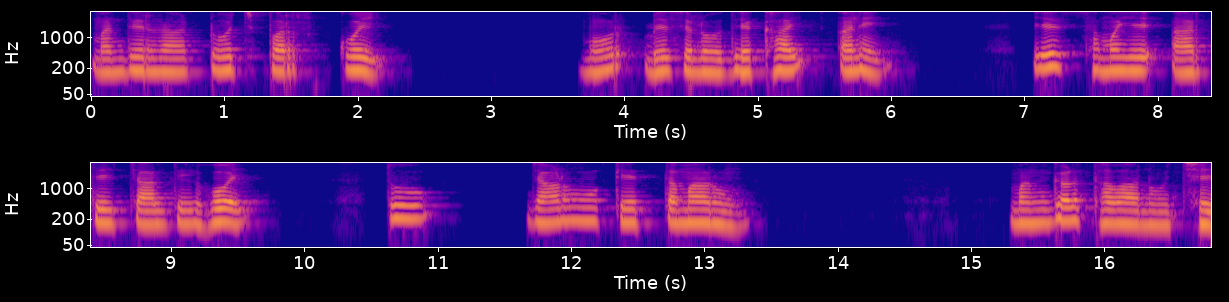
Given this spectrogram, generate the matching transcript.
મંદિરના ટોચ પર કોઈ મોર બેસેલો દેખાય અને એ સમયે આરતી ચાલતી હોય, તો જાણવું કે તમારું મંગળ થવાનું છે.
